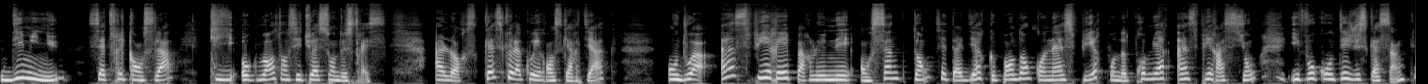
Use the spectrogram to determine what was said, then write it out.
diminue cette fréquence-là qui augmente en situation de stress. Alors, qu'est-ce que la cohérence cardiaque? On doit inspirer par le nez en cinq temps, c'est-à-dire que pendant qu'on inspire, pour notre première inspiration, il faut compter jusqu'à 5.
